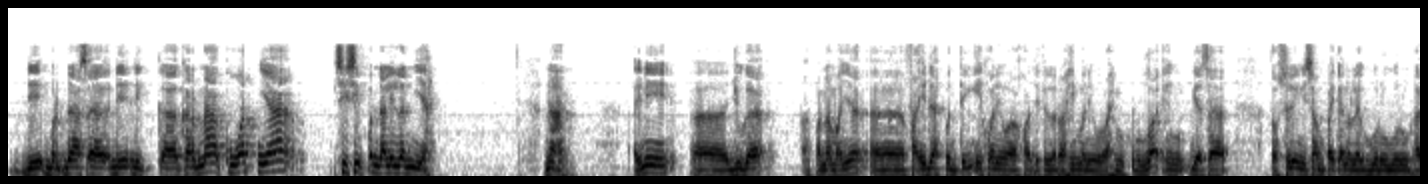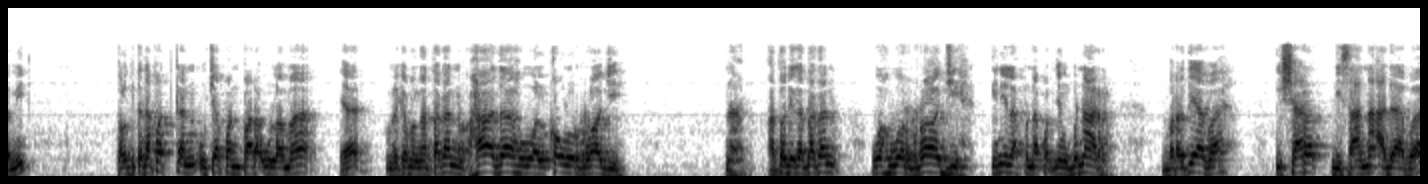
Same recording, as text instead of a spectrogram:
Di, berdas, eh, di, di, karena kuatnya sisi pendalilannya. Nah, ini uh, juga apa namanya uh, faidah penting ikhwani wa akhwati fil rahimani wa rahimakumullah yang biasa atau sering disampaikan oleh guru-guru kami. Kalau kita dapatkan ucapan para ulama, ya, mereka mengatakan hadza huwal qaulur rajih. Nah, atau dikatakan wahwar rajih. Inilah pendapat yang benar. Berarti apa? Isyarat di sana ada apa?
